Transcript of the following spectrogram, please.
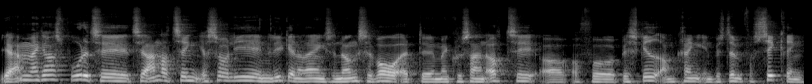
Ja, men man kan også bruge det til, til andre ting. Jeg så lige en lead-genereringsannonce, hvor at, øh, man kunne signe op til at, at få besked omkring en bestemt forsikring,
